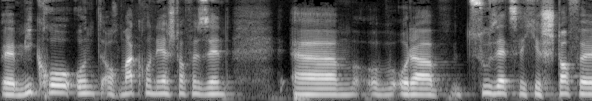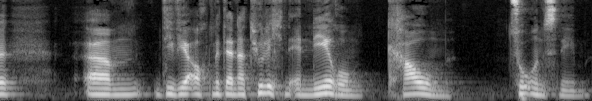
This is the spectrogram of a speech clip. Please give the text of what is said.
äh, Mikro- und auch Makronährstoffe sind ähm, oder zusätzliche Stoffe, ähm, die wir auch mit der natürlichen Ernährung kaum zu uns nehmen.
